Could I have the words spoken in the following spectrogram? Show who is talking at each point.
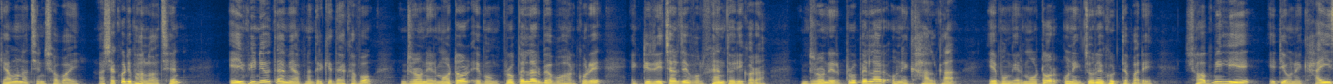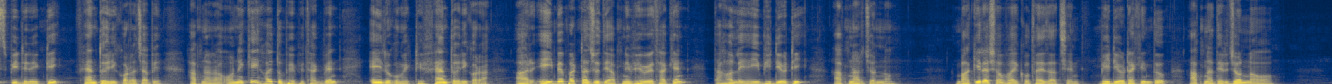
Speaker 1: কেমন আছেন সবাই? আশা করি ভালো আছেন। এই ভিডিওতে আমি আপনাদেরকে দেখাবো ড্রোনের মোটর এবং প্রোপেলার ব্যবহার করে একটি রিচার্জেবল ফ্যান তৈরি করা। ড্রোনের প্রোপেলার অনেক হালকা এবং এর মোটর অনেক জোরে ঘুরতে পারে। সব মিলিয়ে এটি অনেক হাই স্পিডের একটি ফ্যান তৈরি করা যাবে। আপনারা অনেকেই হয়তো ভেবে থাকবেন এই রকম একটি ফ্যান তৈরি করা। আর এই ব্যাপারটা যদি আপনি ভেবে থাকেন, তাহলে এই ভিডিওটি আপনার জন্য বাকিরা সবাই কোথায় যাচ্ছেন? ভিডিওটা কিন্তু আপনাদের জন্য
